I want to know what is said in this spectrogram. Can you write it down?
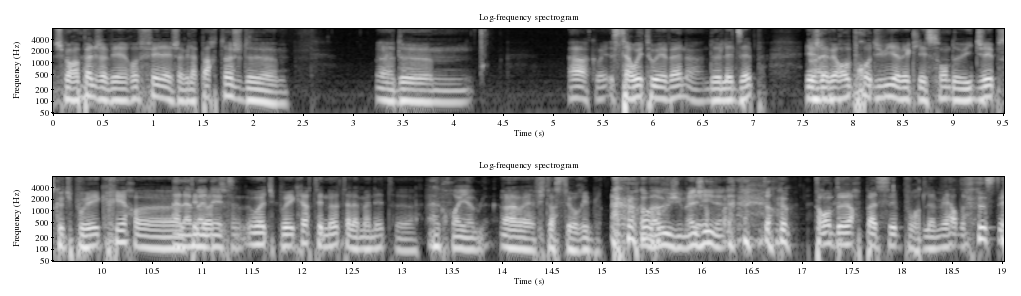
Je me rappelle, j'avais refait, j'avais la partoche de. Euh, de ah, Stairway to Heaven de Led Zepp. Et je l'avais reproduit avec les sons de EJ parce que tu pouvais écrire euh, À la tes manette. notes. Ouais, tu pouvais écrire tes notes à la manette. euh. Incroyable. Ah ouais, putain, c'était horrible. Ah bah oui, j'imagine. Tant d'heures passées pour de la merde. C'était.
